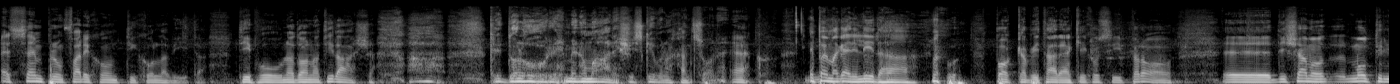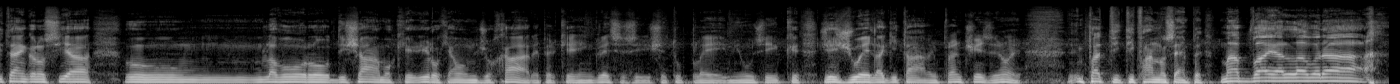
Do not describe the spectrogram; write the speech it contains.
è sempre un fare conti con la vita. Tipo una donna ti lascia, ah, che dolore, meno male, ci scrive una canzone. Ecco. E poi magari lì la. può capitare anche così, però eh, diciamo molti ritengono sia un lavoro diciamo che io lo chiamo un giocare perché in inglese si dice to play music, je jouer la chitarra in francese, noi infatti ti fanno sempre ma vai a lavorare.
